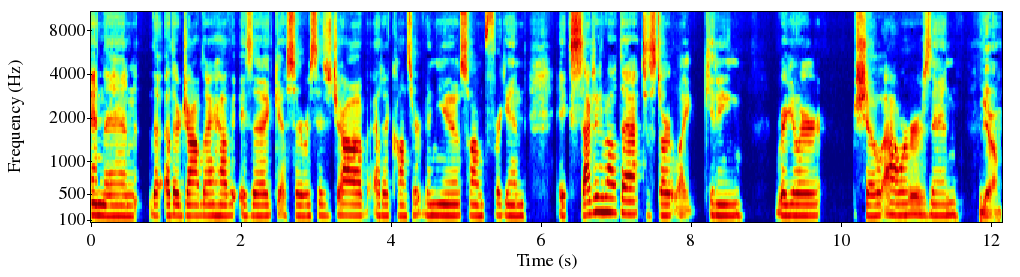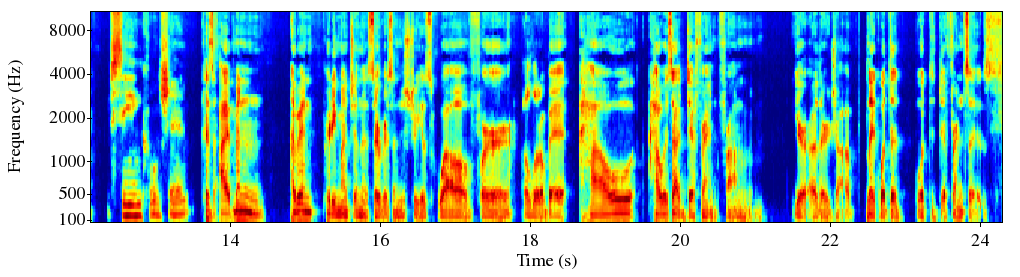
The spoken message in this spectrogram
And then the other job that I have is a guest services job at a concert venue. So I'm friggin' excited about that to start like getting regular show hours and Yeah. seeing cool shit. Because I've been I've been pretty much in the service industry as well for a little bit. How how is that different from your other job? Like what the what the difference is?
